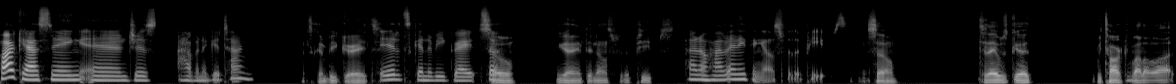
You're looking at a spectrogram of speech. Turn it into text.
podcasting, and just having a good time. it's gonna be great It's going to be great. So, so you got anything else for the peeps I don't have anything else for the peeps. so today was good we talked about a lot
